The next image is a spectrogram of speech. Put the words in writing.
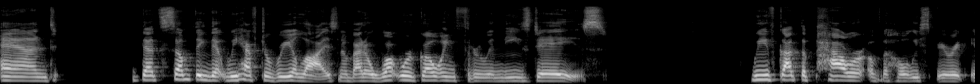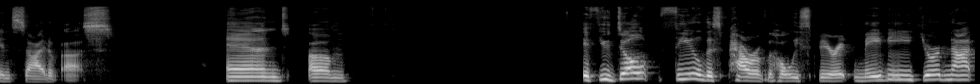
And that's something that we have to realize no matter what we're going through in these days. We've got the power of the Holy Spirit inside of us. And um, if you don't feel this power of the Holy Spirit, maybe you're not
